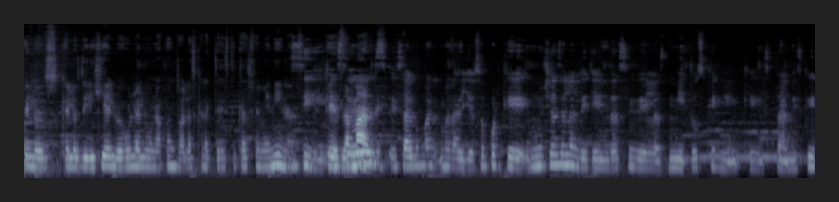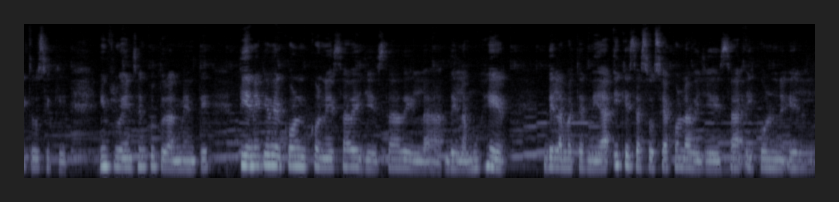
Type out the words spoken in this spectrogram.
que los, que los dirigía y luego la luna con todas las características femeninas, que es la madre. Es, algo maravilloso porque muchas de las leyendas y de los mitos que, que están escritos y que influencian culturalmente tiene que ver con, con esa belleza de la, de la mujer de la maternidad y que se asocia con la belleza y con el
